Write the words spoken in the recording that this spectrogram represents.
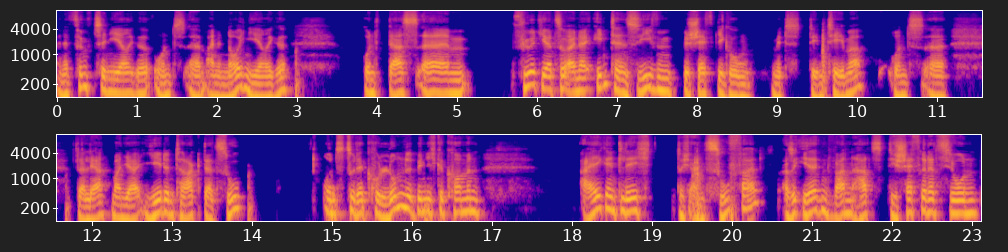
eine 15-jährige und ähm, eine 9-jährige. Und das ähm, führt ja zu einer intensiven Beschäftigung mit dem Thema. Und äh, da lernt man ja jeden Tag dazu. Und zu der Kolumne bin ich gekommen, eigentlich durch einen Zufall. Also irgendwann hat die Chefredaktion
